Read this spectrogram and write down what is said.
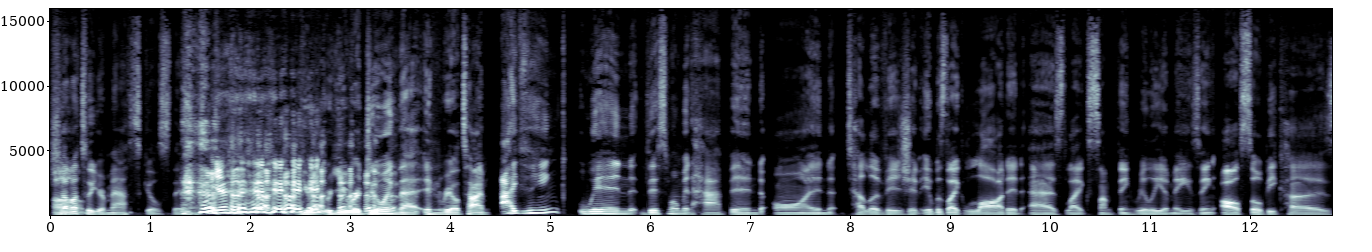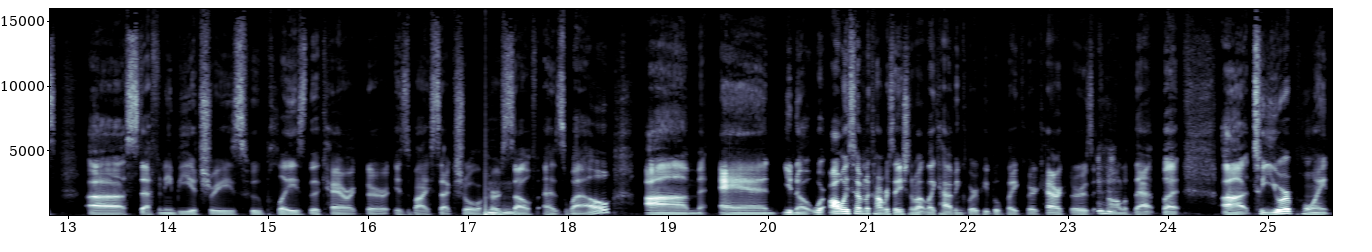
Shout Um, out to your math skills there. you, you were doing that in real time. I think when this moment happened on television, it was like lauded as like something really amazing. Also because uh, Stephanie Beatriz, who plays the character, is bisexual Mhm. herself as well. Um, and you know, we're always having a conversation about like having queer people play queer characters and Mhm. all of that. But uh, to your point,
